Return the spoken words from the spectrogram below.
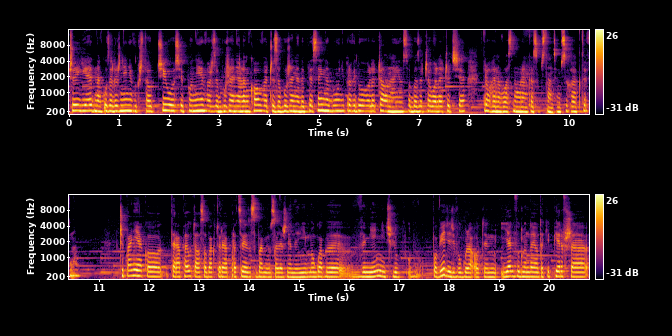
czy jednak uzależnienie wykształciło się, ponieważ zaburzenia lękowe czy zaburzenia depresyjne były nieprawidłowo leczone i osoba zaczęła leczyć się trochę na własną rękę substancją psychoaktywną. Czy Pani jako terapeuta, osoba, która pracuje z osobami uzależnionymi, mogłaby wymienić lub powiedzieć w ogóle o tym, jak wyglądają takie pierwsze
